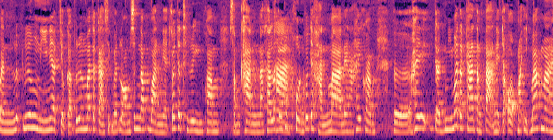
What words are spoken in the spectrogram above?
มันเรื่องนี้เนี่ยเกี่ยวกับเรื่องมาตรการสิ่งแวดล้อม ซึ่งนับวันเนี่ยก็จะทวีความสำคัญนะคะ แล้วก็ค่ะทุกคนก็จะหันมาเนี่ยนะคะให้ความเอ่อให้จะมีมาตรการต่างๆเนี่ยจะออกมาอีกมากมาย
